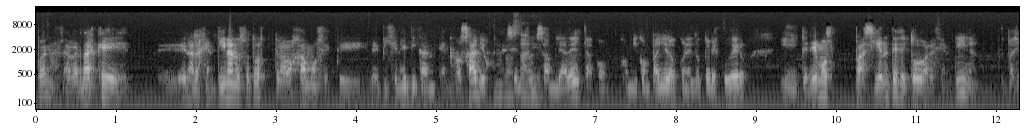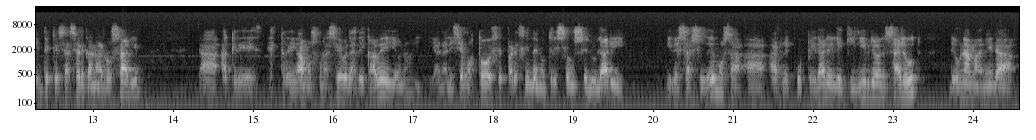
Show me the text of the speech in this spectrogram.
bueno, la verdad es que en Argentina nosotros trabajamos este, la epigenética en, Rosario, en el Centro de Asamblea Delta, con, mi compañero, con el doctor Escudero, y tenemos pacientes de toda Argentina, pacientes que se acercan a Rosario a, que les extraigamos unas hebras de cabello y, analicemos todo ese perfil de nutrición celular y, les ayudemos a, recuperar el equilibrio en salud de una manera,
